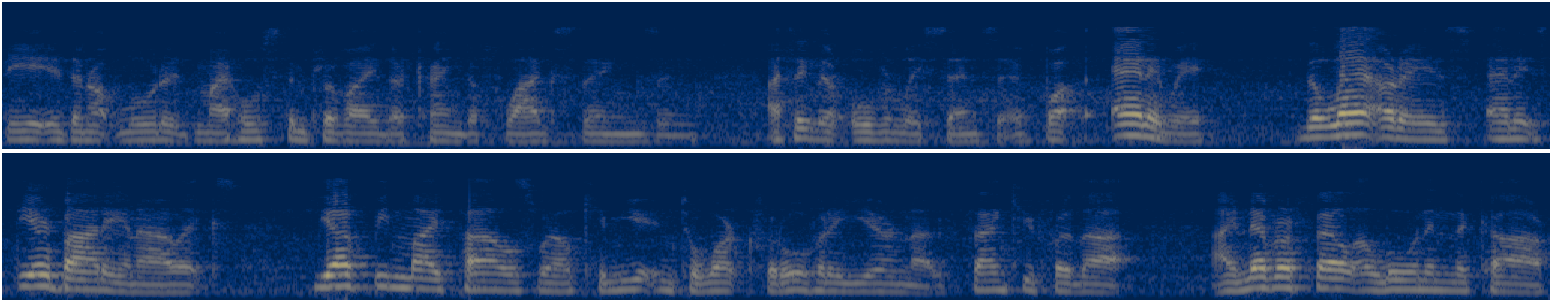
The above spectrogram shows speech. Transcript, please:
updated and uploaded, my hosting provider kind of flags things, and I think they're overly sensitive. But anyway, the letter is, and it's Dear Barry and Alex, you have been my pals while commuting to work for over a year now. Thank you for that. I never felt alone in the car,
